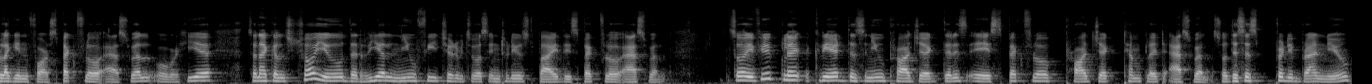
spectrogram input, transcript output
plugin for SpecFlow as well over here. So now I can show you the real new feature which was introduced by the SpecFlow as well. So if you click create this new project, there is a SpecFlow project template as well. So this is pretty brand new,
